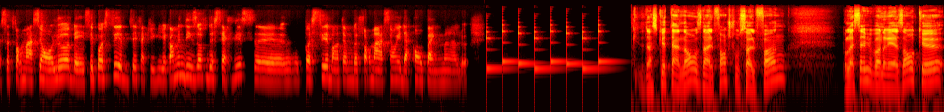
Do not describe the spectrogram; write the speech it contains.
cette formation-là, bien, c'est possible. Il y a quand même des offres de services possibles en termes de formation et d'accompagnement. Dans ce que tu annonces, dans le fond, je trouve ça le fun pour la simple et bonne raison que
